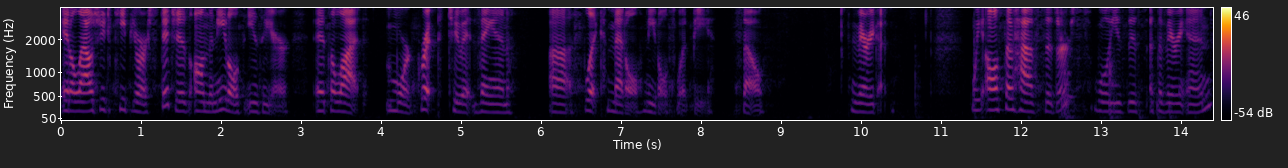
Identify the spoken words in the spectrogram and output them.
it allows you to keep your stitches on the needles easier. It's a lot more grip to it than uh, slick metal needles would be. So, very good. We also have scissors. We'll use this at the very end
